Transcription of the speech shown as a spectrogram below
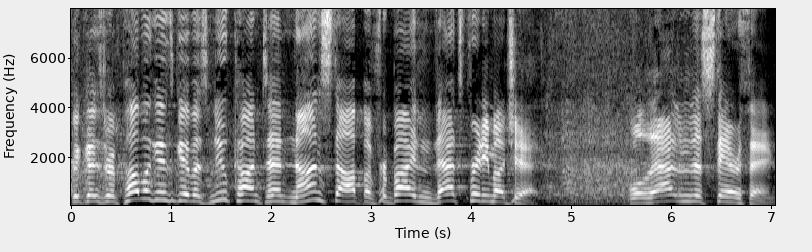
Because Republicans give us new content nonstop, but for Biden, that's pretty much it. Well, that and the stare thing.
